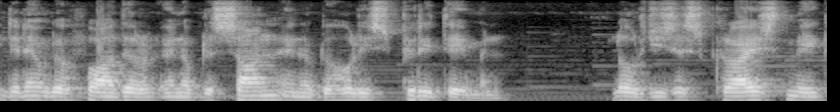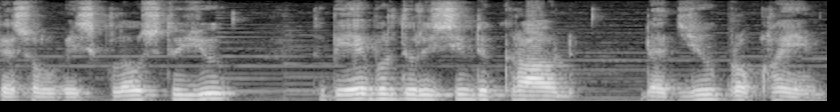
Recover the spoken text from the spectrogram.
in the name of the Father, and of the Son, and of the Holy Spirit. Amen. Lord Jesus Christ, make us always close to you to be able to receive the crowd that you proclaim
